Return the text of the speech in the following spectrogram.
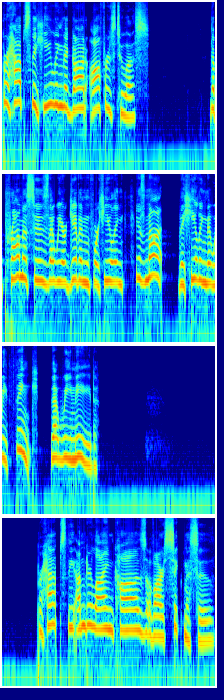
perhaps the healing that God offers to us, the promises that we are given for healing, is not the healing that we think that we need. Perhaps the underlying cause of our sicknesses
